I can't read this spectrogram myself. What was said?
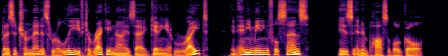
but it's a tremendous relief to recognize that getting it right in any meaningful sense is an impossible goal.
